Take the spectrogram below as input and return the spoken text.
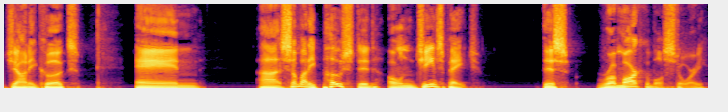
Johnie Cooks, and uh, somebody posted on Gene's page this remarkable story,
